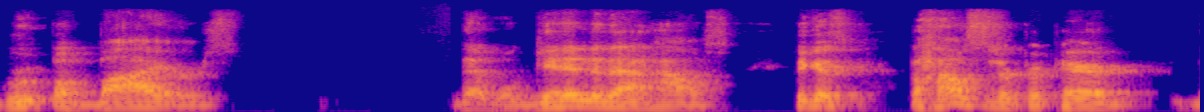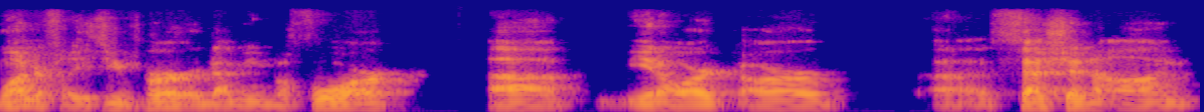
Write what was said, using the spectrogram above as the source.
group of buyers that will get into that house because the houses are prepared wonderfully, as you've heard. I mean, before uh, you know, our our uh, session on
